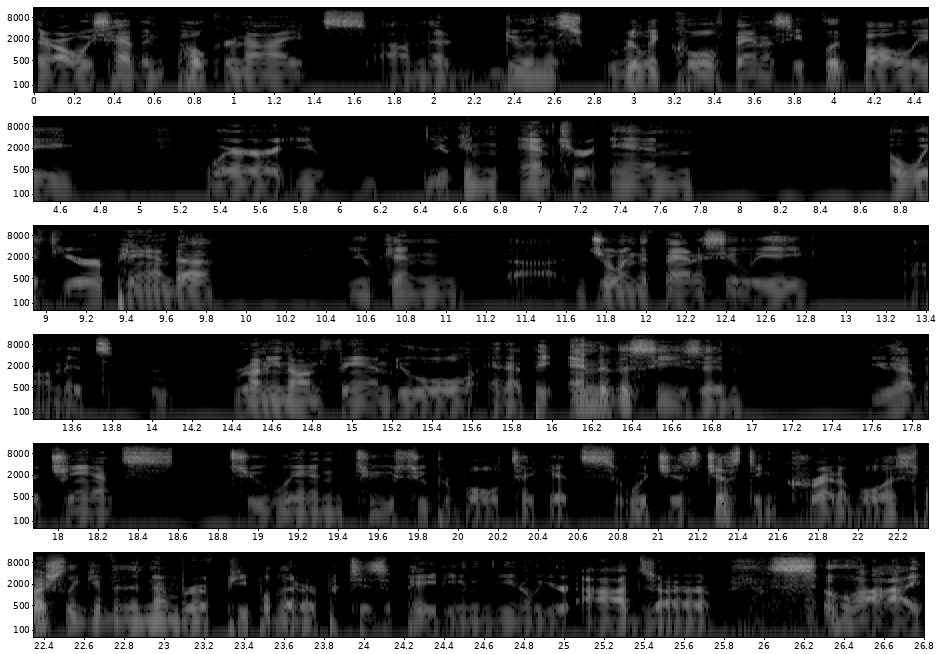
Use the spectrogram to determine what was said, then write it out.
they're always having poker nights. Um, they're doing this really cool fantasy football league where you you can enter in uh, with your panda. You can uh, join the fantasy league. Um, it's running on FanDuel, and at the end of the season, you have a chance to win two Super Bowl tickets, which is just incredible, especially given the number of people that are participating. You know, your odds are so high.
